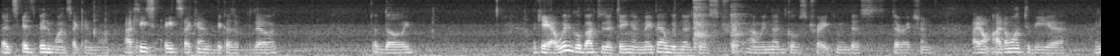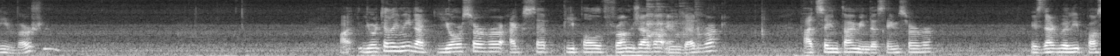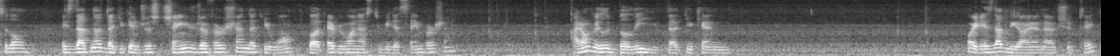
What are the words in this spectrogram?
It's it's been one second now. At least eight seconds because of the delay. The delay. Okay, I will go back to the thing and maybe I will not go straight I will not go straight in this direction. I don't I don't want to be uh, any version. Uh, you're telling me that your server accept people from Java and Bedrock at the same time in the same server? Is that really possible? Is that not that you can just change the version that you want, but everyone has to be the same version? I don't really believe that you can... Wait, is that the iron I should take?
